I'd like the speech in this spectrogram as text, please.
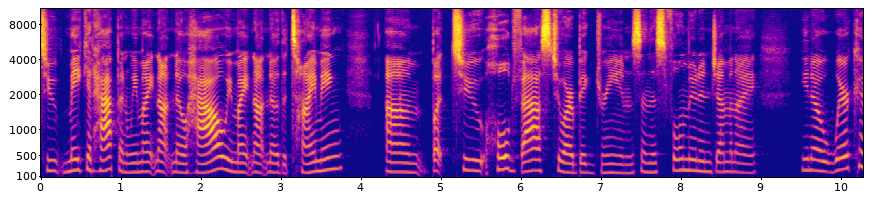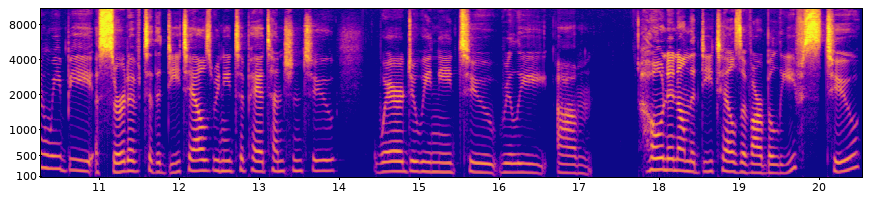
to make it happen. We might not know how, we might not know the timing, um, but to hold fast to our big dreams. And this full moon in Gemini you know, where can we be assertive to the details we need to pay attention to? Where do we need to really um, hone in on the details of our beliefs too?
